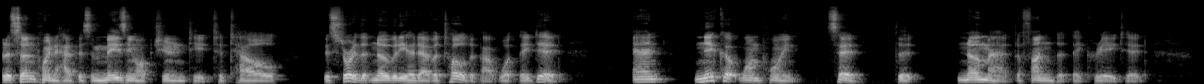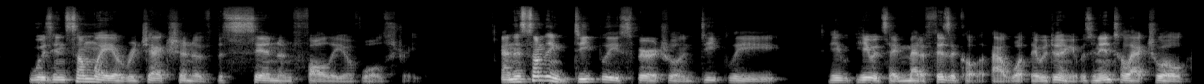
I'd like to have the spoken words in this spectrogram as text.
But at a certain point, I had this amazing opportunity to tell this story that nobody had ever told about what they did. And Nick at one point said that Nomad, the fund that they created, was in some way a rejection of the sin and folly of Wall Street. And there's something deeply spiritual and deeply, he, he would say, metaphysical about what they were doing. It was an intellectual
